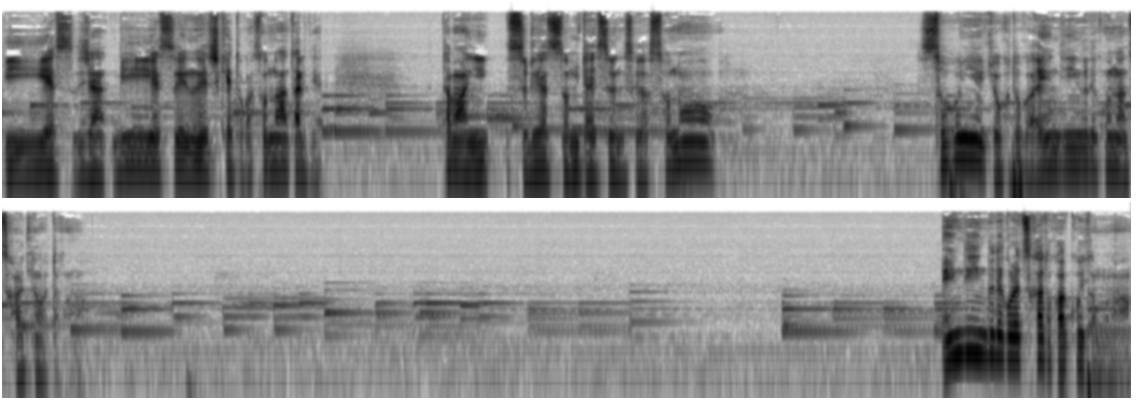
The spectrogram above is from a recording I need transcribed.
BS じゃ BSNHK とかその辺りでたまにするやつを見たりするんですけどその挿入曲とかエンディングでこんなん使われてなかったエンディングでこれ使うとかっこいいかもな。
